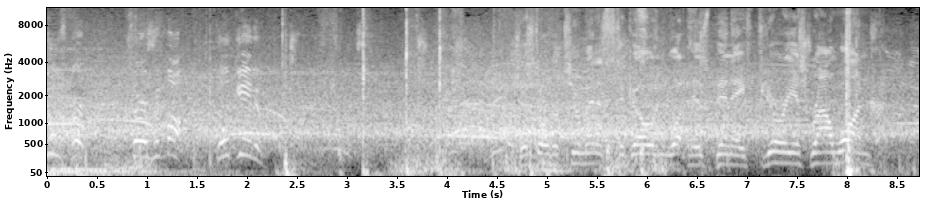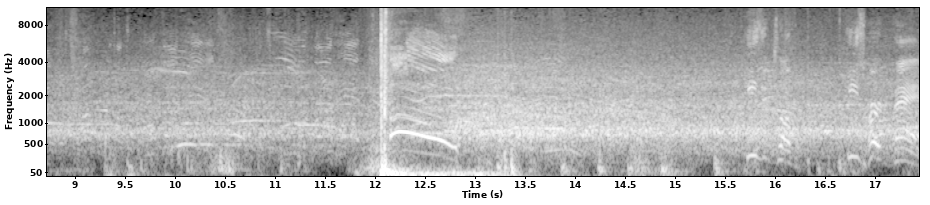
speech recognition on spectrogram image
Dude's hurt. Serve him up. Go get him. Just over two minutes to go in what has been a furious round one. Oh! He's in trouble. He's hurt bad.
